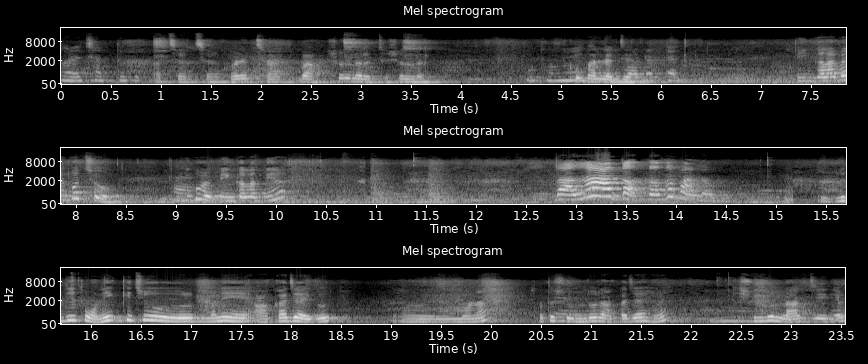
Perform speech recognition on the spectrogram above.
ঘরের ছাদটা আচ্ছা আচ্ছা ঘরের ছাদ। বাহ সুন্দর হচ্ছে সুন্দর। খুব ভালো লাগছে। পিঙ্ক কালার বের করছ? কি করে পিঙ্ক কালার দিয়ে? দাদা দাদা বানাবো। এগুলো দিয়ে তো অনেক কিছু মানে আঁকা যায় গো। মনা কত সুন্দর আঁকা যায় হ্যাঁ? কি সুন্দর লাগছে এগুলো।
